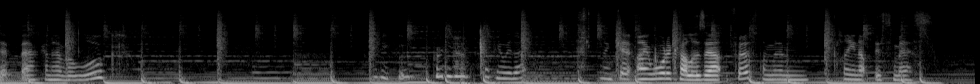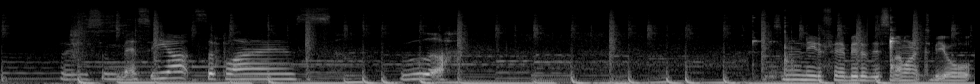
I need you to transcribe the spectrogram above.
Step back and have a look. Pretty good, pretty good, happy with that. I'm gonna get my watercolors out first. I'm gonna clean up this mess. There's some messy art supplies. Ugh. So I'm gonna need a fair bit of this and I want it to be all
